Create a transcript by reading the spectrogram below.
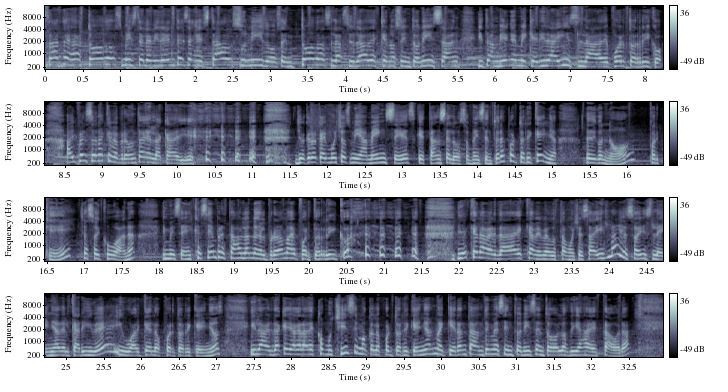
buenas tardes a todos mis televidentes en Estados Unidos, en todas las ciudades que nos sintonizan y también en mi querida isla de Puerto Rico. Hay personas que me preguntan en la calle. Yo creo que hay muchos miamenses que están celosos. Me dicen, ¿tú eres puertorriqueña? Le digo, no, ¿por qué? Yo soy cubana. Y me dicen, es que siempre estás hablando en el programa de Puerto Rico. y es que la verdad es que a mí me gusta mucho esa isla. Yo soy isleña del Caribe, igual que los puertorriqueños. Y la verdad que yo agradezco muchísimo que los puertorriqueños me quieran tanto y me sintonicen todos los días a esta hora.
